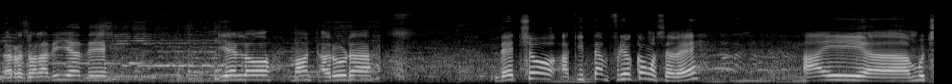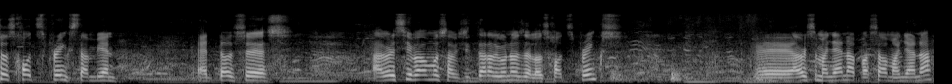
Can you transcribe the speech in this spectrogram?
la resbaladilla de hielo, Mount Arura, de hecho, aquí tan frío como se ve, hay uh, muchos hot springs también. Entonces, a ver si vamos a visitar algunos de los hot springs. Eh, a ver si mañana, pasado mañana,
